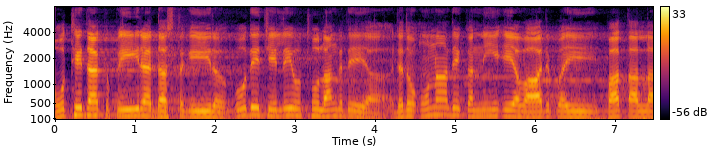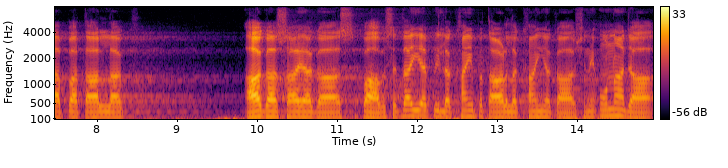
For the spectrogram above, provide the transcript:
ਉਥੇ ਦਾ ਕਪੀਰ ਹੈ ਦਸਤਗੀਰ, ਉਹਦੇ ਚੇਲੇ ਉੱਥੋਂ ਲੰਘਦੇ ਆ। ਜਦੋਂ ਉਹਨਾਂ ਦੇ ਕੰਨੀ ਇਹ ਆਵਾਜ਼ ਪਈ ਪਾਤਾਲਾ ਪਾਤਾਲ ਲਖ, ਆਗਾਸਾ, ਆਗਾਸ, ਭਾਵ ਸਿੱਧਾ ਹੀ ਆ ਵੀ ਲੱਖਾਂ ਹੀ ਪਤਾਲ, ਲੱਖਾਂ ਹੀ ਆਕਾਸ਼ ਨੇ ਉਹਨਾਂ ਜਾ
